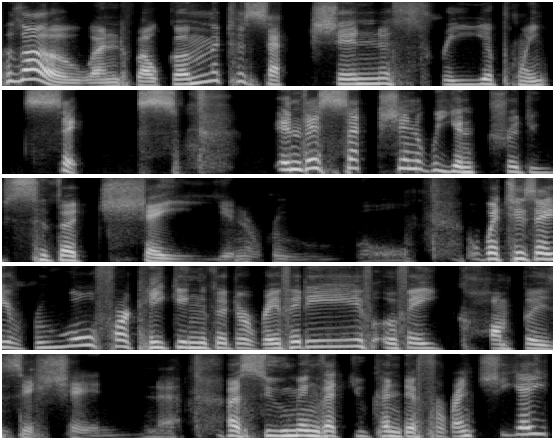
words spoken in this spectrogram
Hello and welcome to section 3.6. In this section, we introduce the chain rule, which is a rule for taking the derivative of a composition, assuming that you can differentiate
